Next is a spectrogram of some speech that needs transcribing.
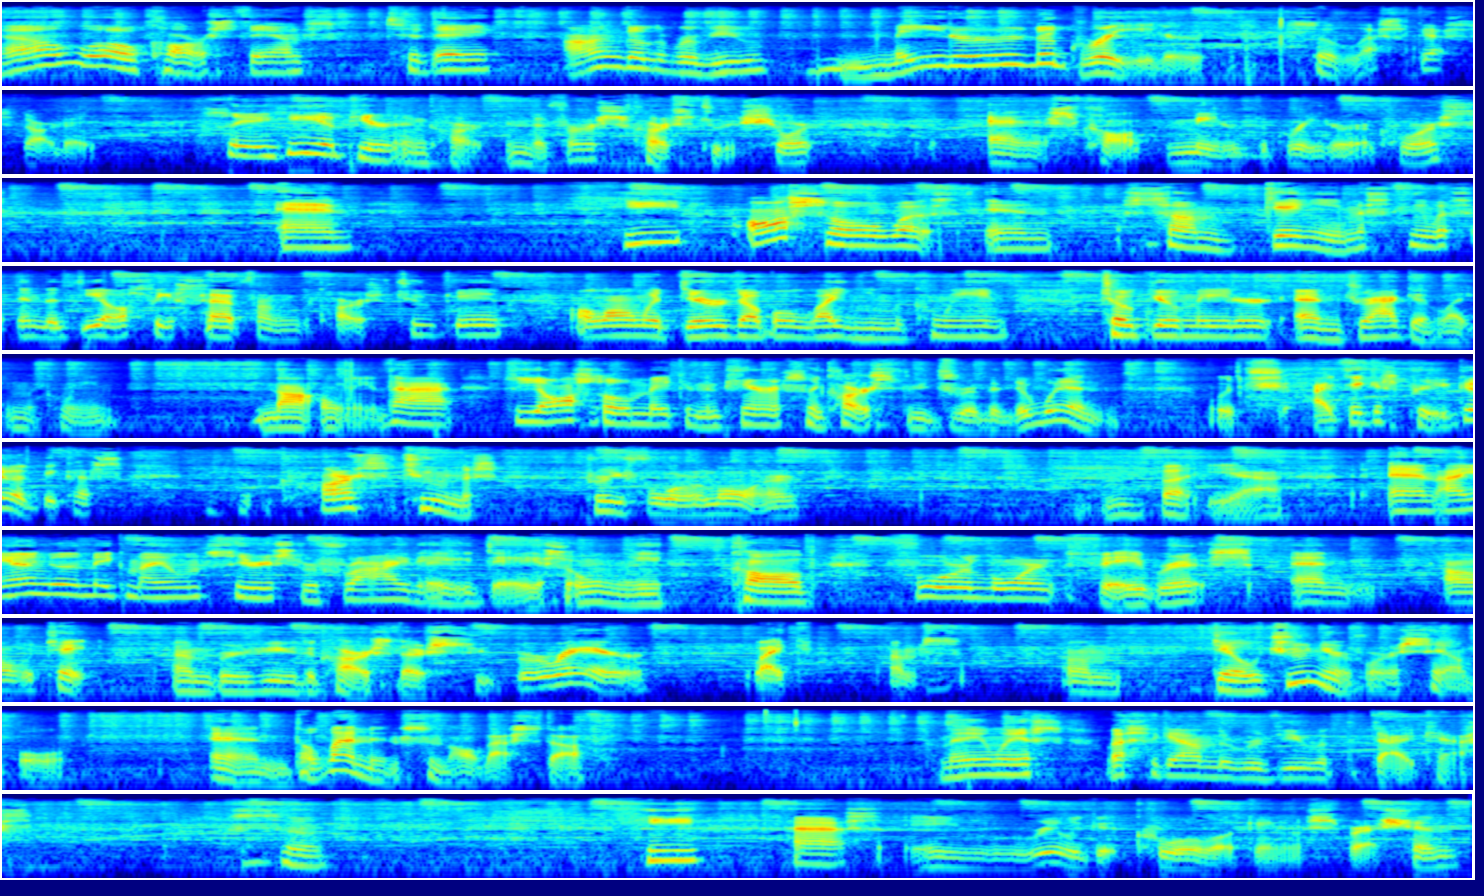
Hello, car fans. Today, I'm gonna review Mater the Greater. So let's get started. So he appeared in Car in the first Cars 2 short, and it's called Mater the Greater, of course. And he also was in some games. He was in the DLC set from the Cars 2 game, along with Daredevil, Lightning McQueen, Tokyo Mater, and Dragon Lightning McQueen. Not only that, he also made an appearance in Cars 3 Driven to Win, which I think is pretty good because Cars 2 is pretty forlorn. But yeah, and I am going to make my own series for Friday days only called Forlorn Favorites, and I'll take um review the cars that are super rare, like um um Dale Jr. for example, and the lemons and all that stuff. But anyways, let's get on the review of the diecast. So he has a really good, cool looking expression.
